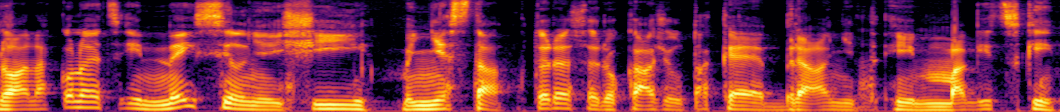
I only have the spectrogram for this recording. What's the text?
No a nakonec i nejsilnější města, které se dokážou také bránit i magicky.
